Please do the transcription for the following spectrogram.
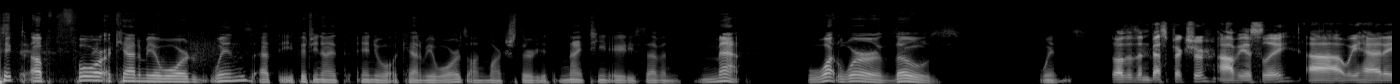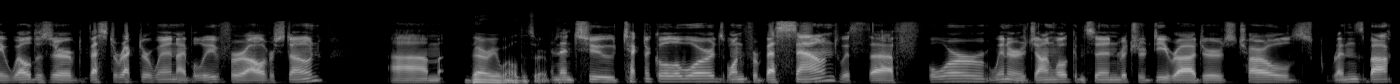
picked up four Academy Award wins at the 59th Annual Academy Awards on March 30th, 1987. Matt, what were those wins? So other than Best Picture, obviously, uh, we had a well-deserved Best Director win, I believe, for Oliver Stone. Um, Very well deserved. and then two technical awards one for best sound with uh, four winners john wilkinson richard d rogers charles grenzbach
